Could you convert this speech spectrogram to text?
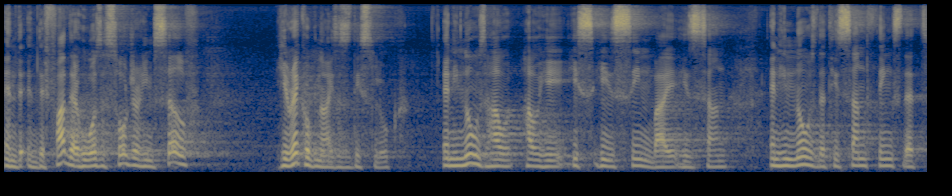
And, and the father, who was a soldier himself, he recognizes this look. And he knows how, how he, he's, he's seen by his son. And he knows that his son thinks that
